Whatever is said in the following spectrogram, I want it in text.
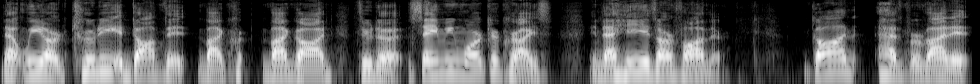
that we are truly adopted by, by God through the saving work of Christ and that He is our Father. God has provided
